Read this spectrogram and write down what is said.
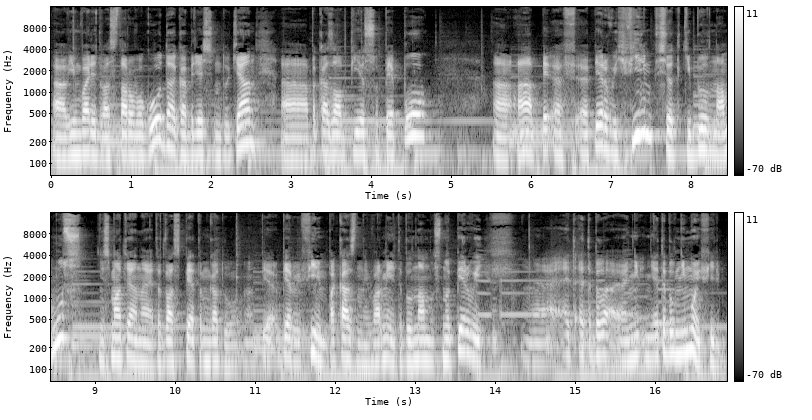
А, в январе 22 года Габриэль Сундукян а, показал пьесу «Пепо», а, а э, э, первый фильм все-таки был «Намус», несмотря на это, в 25 году. Первый фильм, показанный в Армении, это был «Намус», но первый, э, это, это, было, не, это был не мой фильм,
